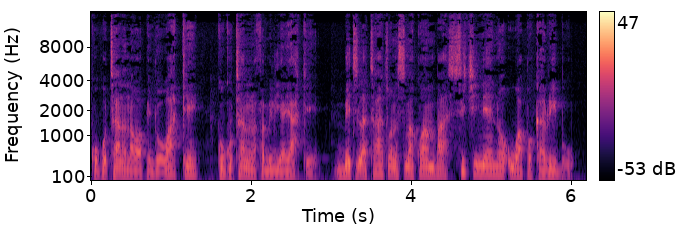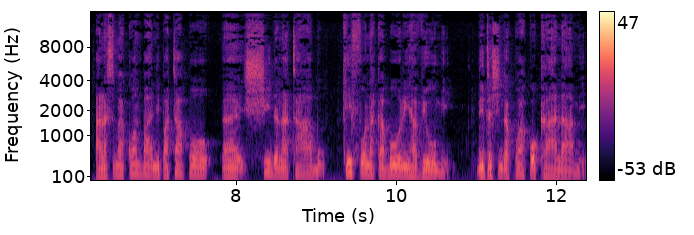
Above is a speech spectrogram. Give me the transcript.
kukutana na wapendwa wake kukutana na familia yake. Beti la tatu anasema kwamba sichi neno wapo karibu anasema kwamba nipatapo uh, shida na taabu kifo na kaburi haviumi nitashinda kwako kaa nami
